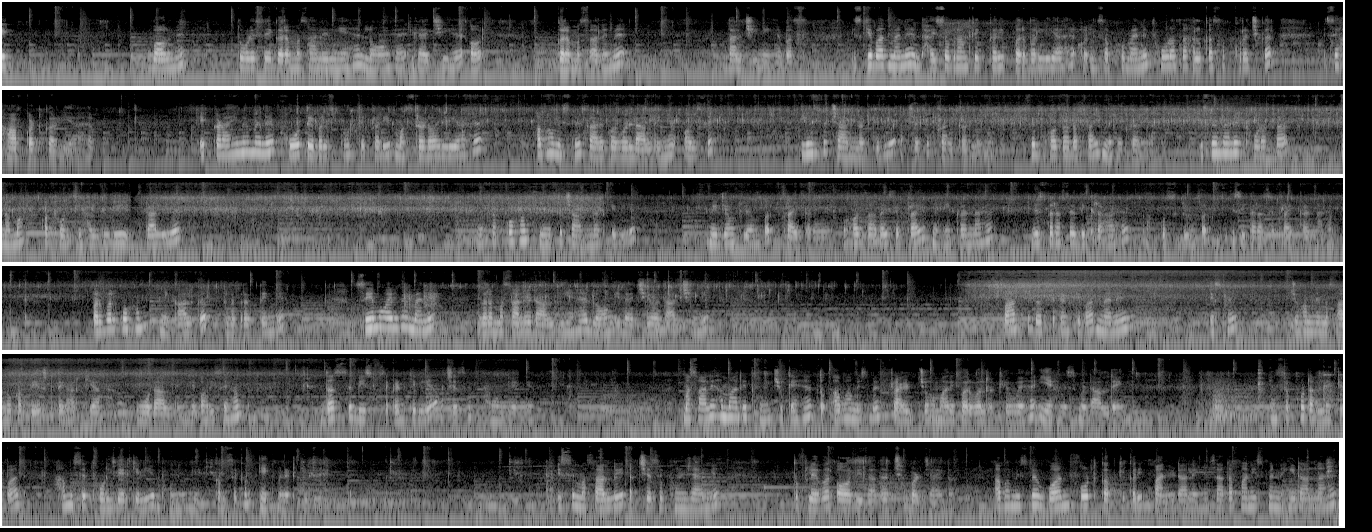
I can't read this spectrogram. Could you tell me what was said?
एक बाउल में थोड़े से गरम मसाले लिए हैं। लौंग है, इलायची है और गरम मसाले में दालचीनी है बस। इसके बाद मैंने 250 ग्राम के करीब परवल लिया है और इन सबको मैंने थोड़ा सा हल्का सा खुरच कर इसे हाफ़ कट कर लिया है। एक कढ़ाई में मैंने फोर टेबल स्पून के करीब मस्टर्ड ऑयल लिया है। अब हम इसमें सारे परवल डाल देंगे और इसे तीन से चार मिनट के लिए अच्छे से फ्राई कर लेंगे। इसे बहुत ज़्यादा फ्राई नहीं करना है। इसमें मैंने थोड़ा सा नमक और थोड़ी सी हल्दी भी डाली है। सबको हम तीन से चार मिनट के लिए मीडियम फ्लेम पर फ्राई करेंगे। बहुत ज़्यादा इसे फ्राई नहीं करना है। जिस तरह से दिख रहा है, आपको स्क्रीन पर इसी तरह से फ्राई करना है। परवल को हम निकाल कर अलग रख देंगे। सेम ऑयल में मैंने गरम मसाले डाल दिए हैं, लौंग, इलायची और दालचीनी। पाँच से दस सेकंड के बाद मैंने इसमें जो हमने मसालों का पेस्ट तैयार किया था, वो डाल देंगे और इसे हम 10 से 20 सेकंड के लिए अच्छे से भून लेंगे। मसाले हमारे भून चुके हैं तो अब हम इसमें फ्राइड जो हमारे परवल रखे हुए हैं, ये हम इसमें डाल देंगे। इन सबको डालने के बाद हम इसे थोड़ी देर के लिए भूनेंगे, कम से कम एक मिनट के लिए। इससे मसाले अच्छे से भून जाएँगे तो फ्लेवर और भी ज़्यादा अच्छा बढ़ जाएगा। अब हम इसमें वन फोर्थ कप के करीब पानी डालेंगे ज़्यादा पानी इसमें नहीं डालना है।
